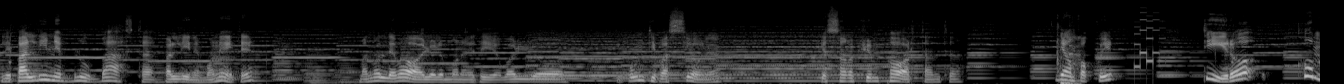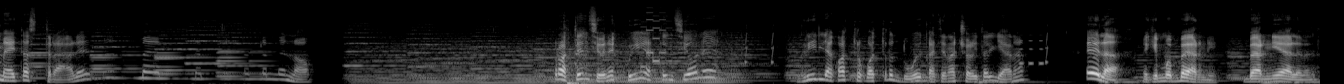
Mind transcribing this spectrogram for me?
Le palline blu, basta. Palline, monete? Ma non le voglio le monete io. Voglio i punti passione. Che sono più important. Andiamo un po' qui. Tiro Cometa astrale? No. Però attenzione qui, attenzione. Griglia 442, catenaccia all'italiana. E là, mi chiamo Bernie. Bernie Element.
